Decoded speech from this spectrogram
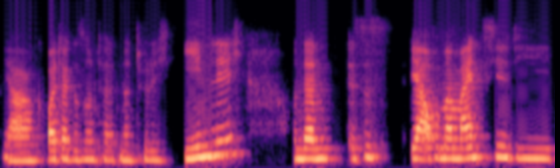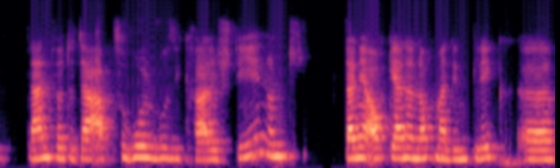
ja, Kräutergesundheit natürlich ähnlich. Und dann ist es ja auch immer mein Ziel, die Landwirte da abzuholen, wo sie gerade stehen und dann ja auch gerne nochmal den Blick äh,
